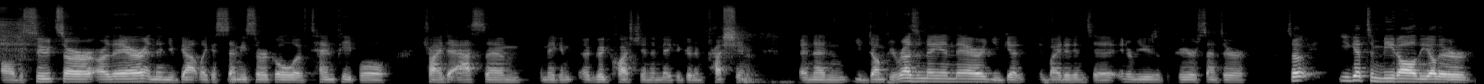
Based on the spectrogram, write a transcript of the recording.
all the suits are, are there and then you've got like a semicircle of 10 people trying to ask them and make a good question and make a good impression. And then you dump your resume in there, you get invited into interviews at the career center. So you get to meet all the other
